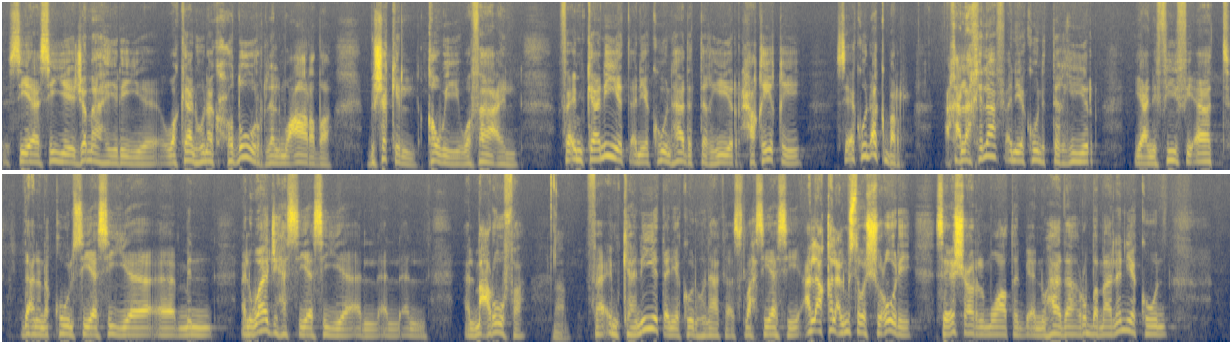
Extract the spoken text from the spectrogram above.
سياسيه جماهيريه وكان هناك حضور للمعارضة بشكل قوي وفاعل فإمكانية أن يكون هذا التغيير حقيقي سيكون أكبر على خلاف أن يكون التغيير يعني في فئات دعنا نقول سياسية من الواجهة السياسية المعروفة نعم. فإمكانية أن يكون هناك إصلاح سياسي على الأقل على المستوى الشعوري سيشعر المواطن بأن هذا ربما لن يكون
